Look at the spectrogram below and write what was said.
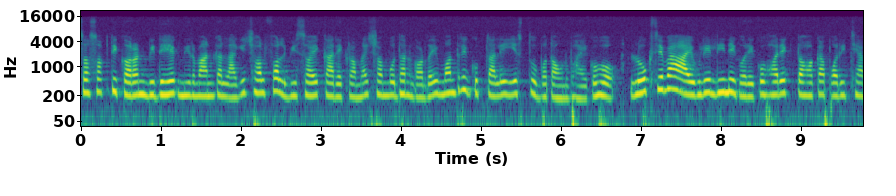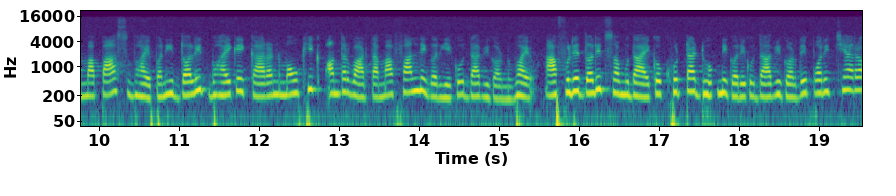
सशक्तिकरण विधेयक निर्माणका लागि छलफल विषय कार्यक्रमलाई सम्बोधन गर्दै मन्त्री गुप्ताले यस्तो बताउनु भएको हो। लोकसेवा आयोगले लिने गरेको हरेक तहका परीक्षामा पास भए पनि दलित भएकै कारण मौखिक अन्तर्वार्तामा फाल्ने गरिएको दावी गर्नुभयो। आफूले दलित समुदायको खुट्टा ढोक्ने गरेको दावी गर्दै परीक्षा र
